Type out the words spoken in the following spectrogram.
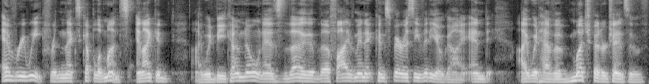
Every week for the next couple of months, and I could, I would become known as the the five minute conspiracy video guy, and I would have a much better chance of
